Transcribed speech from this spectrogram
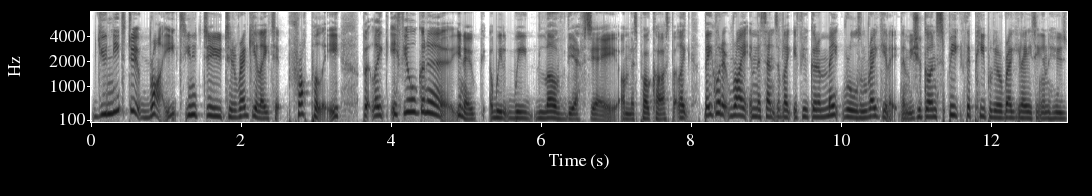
you need to do it right. You need to do, to regulate it properly. But like, if you're gonna, you know, we we love the FCA on this podcast, but like, they got it right in the sense of like, if you're to make rules and regulate them, you should go and speak to the people you're regulating and who's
